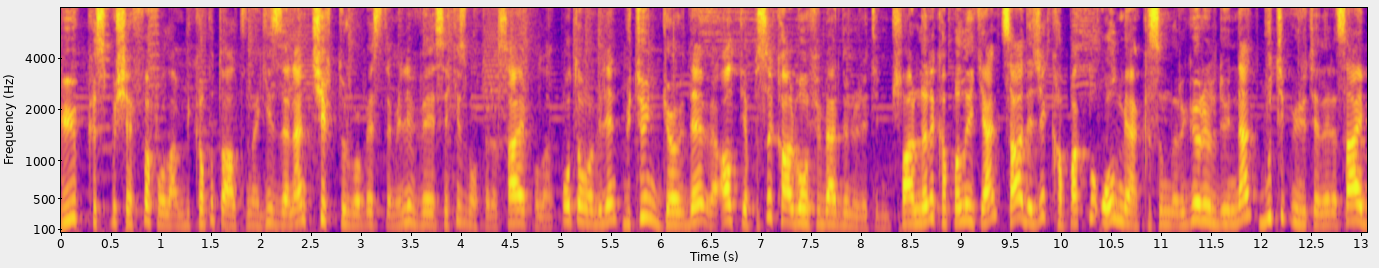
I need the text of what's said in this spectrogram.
büyük kısmı şeffaf olan bir kaput altına gizlenen çift turbo beslemeli V8 motora sahip olan otomobilin bütün gövde ve altyapısı karbon fiberden üretilmiş. Farları kapalıyken sadece kapaklı olmayan kısımları görüldüğünden bu tip ünitelere sahip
